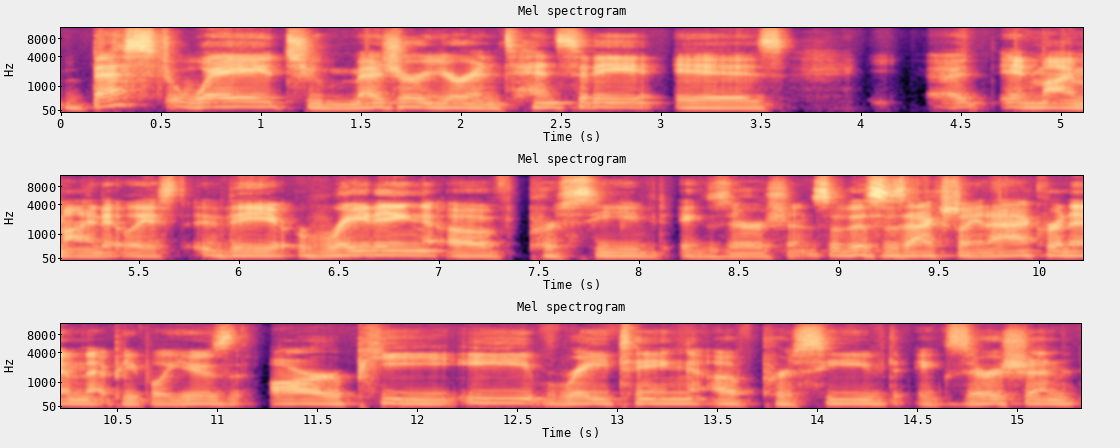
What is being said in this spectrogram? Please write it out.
best way to measure your intensity is, uh, in my mind at least, the rating of perceived exertion. So this is actually an acronym that people use, RPE, rating of perceived exertion.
